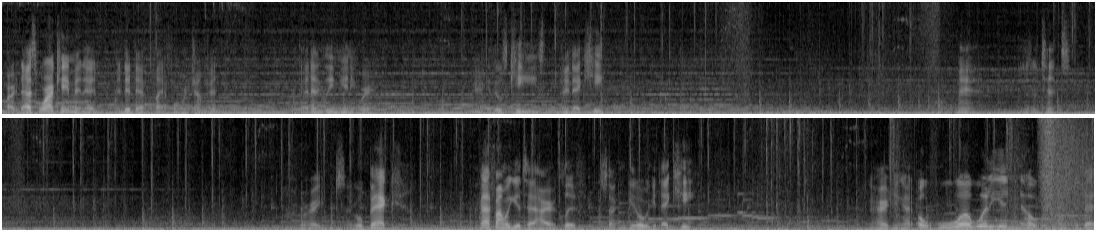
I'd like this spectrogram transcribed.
Alright, that's where I came in at and did that platformer jump in. That didn't lead me anywhere. And get those keys. I mean that key. Man, this is intense. Alright, so I go back. I gotta find a way to get to that higher cliff so I can get over get that key. Everything I, oh, what do you know? Is that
